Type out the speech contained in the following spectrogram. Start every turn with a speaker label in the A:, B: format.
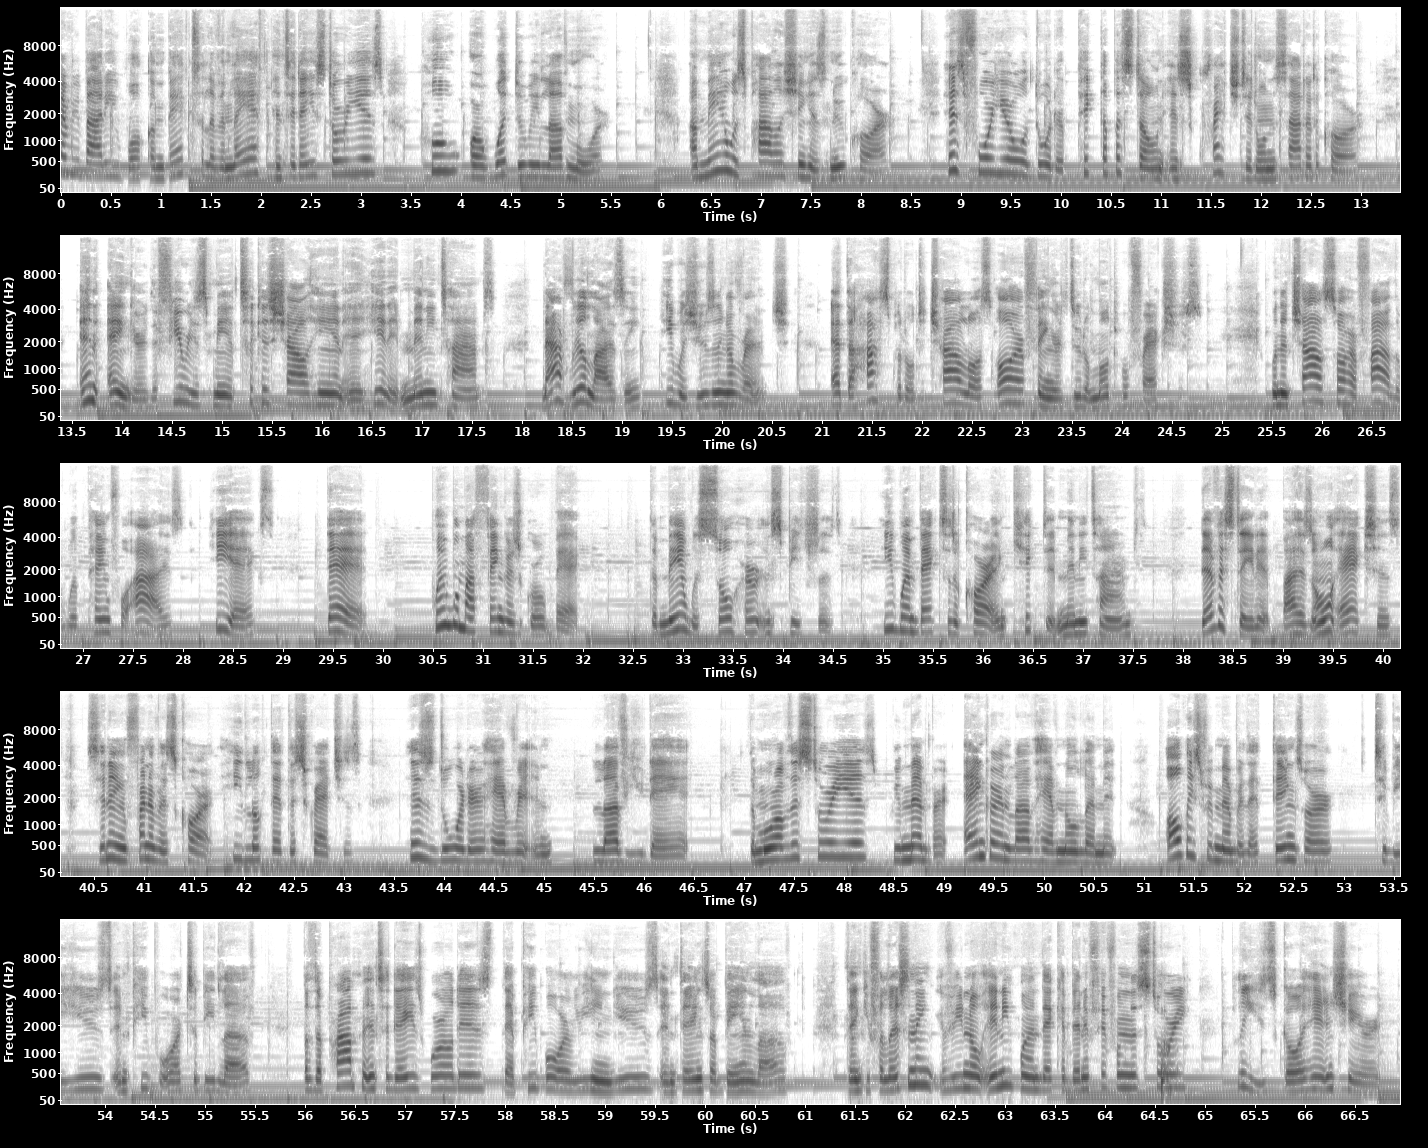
A: everybody. Welcome back to Live and Laugh. And today's story is Who or What Do We Love More? A man was polishing his new car. His four year old daughter picked up a stone and scratched it on the side of the car. In anger, the furious man took his child hand and hit it many times, not realizing he was using a wrench. At the hospital, the child lost all her fingers due to multiple fractures. When the child saw her father with painful eyes, he asked, Dad, when will my fingers grow back? The man was so hurt and speechless. He went back to the car and kicked it many times. Devastated by his own actions, sitting in front of his car, he looked at the scratches. His daughter had written, Love you, Dad. The moral of this story is remember, anger and love have no limit. Always remember that things are to be used and people are to be loved. But the problem in today's world is that people are being used and things are being loved. Thank you for listening. If you know anyone that could benefit from this story, please go ahead and share it.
